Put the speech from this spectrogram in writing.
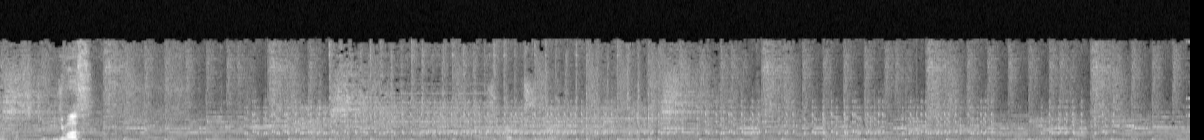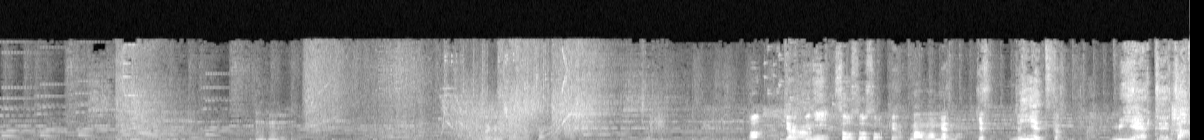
7 8 9いきます逆に？そうそうそう。まあまあまあまあ。見えてた。見えてた。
